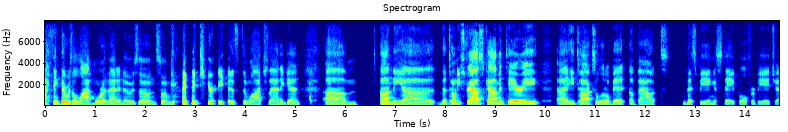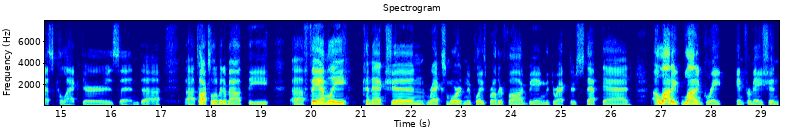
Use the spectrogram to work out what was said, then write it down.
I think there was a lot more of that in Ozone, so I'm kind of curious to watch that again. Um, on the uh, the Tony Strauss commentary, uh, he talks a little bit about this being a staple for VHS collectors, and uh, uh, talks a little bit about the uh, family connection. Rex Morton, who plays Brother Fogg, being the director's stepdad. A lot of lot of great information.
